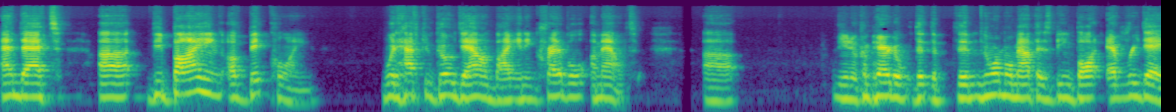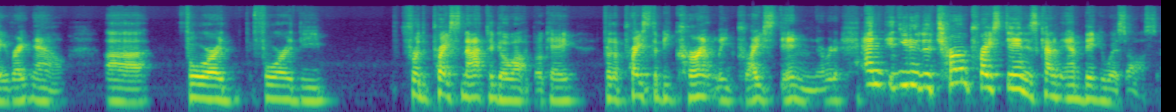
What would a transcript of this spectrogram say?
and that uh, the buying of Bitcoin would have to go down by an incredible amount. Uh, you know, compared to the, the, the, normal amount that is being bought every day right now uh, for for the for the price not to go up, okay? For the price to be currently priced in. And you know, the term priced in is kind of ambiguous also,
